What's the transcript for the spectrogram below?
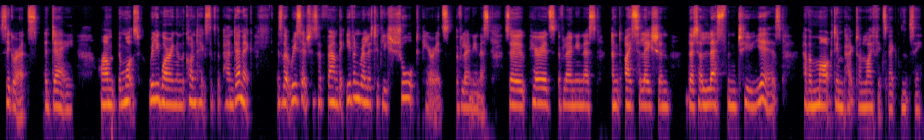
cigarettes a day. Um, and what's really worrying in the context of the pandemic is that researchers have found that even relatively short periods of loneliness, so periods of loneliness and isolation that are less than two years, have a marked impact on life expectancy.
